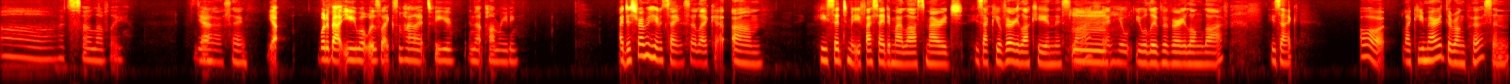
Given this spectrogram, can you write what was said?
oh, that's so lovely. So Yeah. eh? Yeah. What about you? What was like some highlights for you in that palm reading? I just remember him saying so. Like, um, he said to me, "If I stayed in my last marriage, he's like, you're very lucky in this life, and he'll you'll live a very long life." He's like, "Oh, like you married the wrong person."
